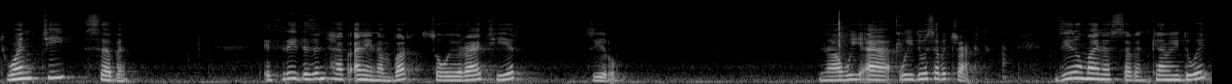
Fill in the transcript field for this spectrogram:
27 if 3 doesn't have any number so we write here 0 now we uh, we do subtract. 0 minus 7 can we do it?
